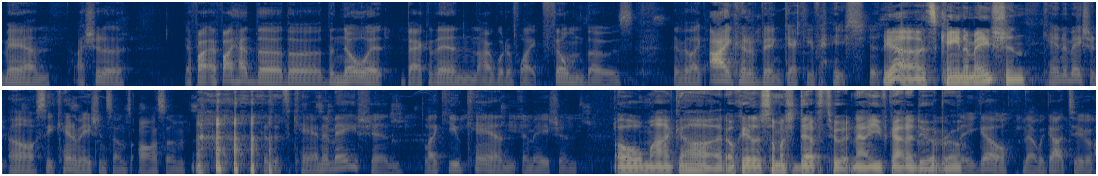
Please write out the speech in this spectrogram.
man, I should have. If I if I had the the the know it back then, I would have like filmed those. They'd be like, I could have been Gekivation. Yeah, it's Canimation. Canimation. Oh, see, Canimation sounds awesome because it's Canimation, like you can animation. Oh my god. Okay, there's so much depth to it now. You've got to do it, bro. There you go. Now we got to.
